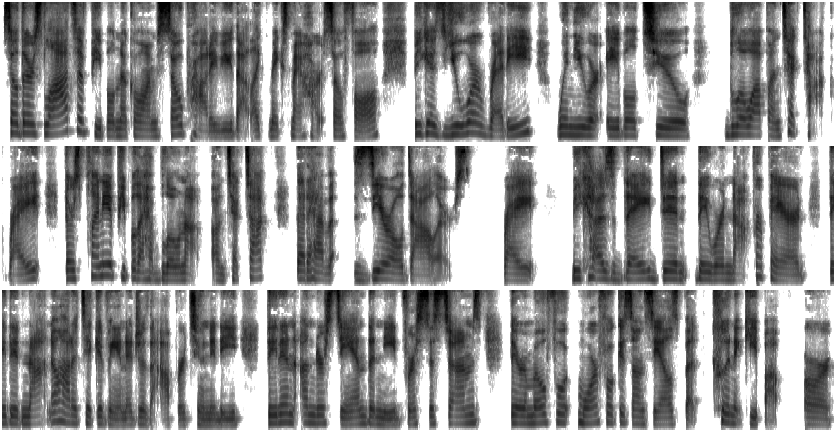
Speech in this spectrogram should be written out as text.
So there's lots of people, Nicole, I'm so proud of you. That like makes my heart so full because you were ready when you were able to blow up on TikTok, right? There's plenty of people that have blown up on TikTok that have zero dollars, right? because they did they were not prepared they did not know how to take advantage of the opportunity they didn't understand the need for systems they were more, fo- more focused on sales but couldn't keep up or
